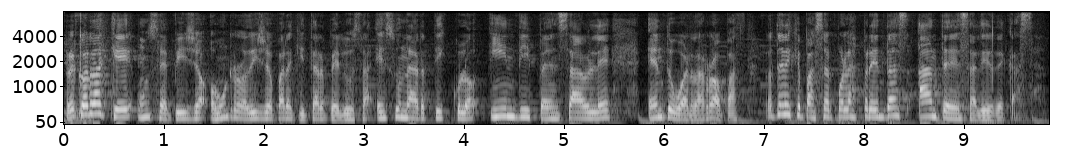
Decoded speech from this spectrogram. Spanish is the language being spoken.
Recuerda que un cepillo o un rodillo para quitar pelusa es un artículo indispensable en tu guardarropas. Lo tenés que pasar por las prendas antes de salir de casa.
